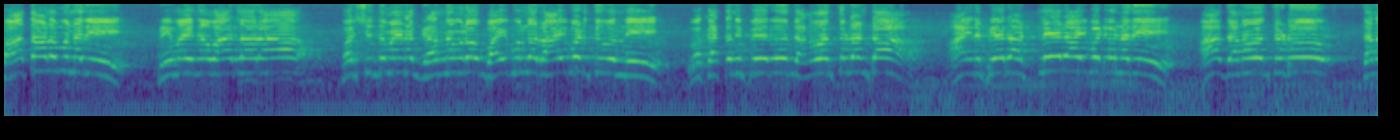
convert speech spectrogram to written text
పాతాళం ఉన్నది ప్రియమైన వారిలారా పరిశుద్ధమైన గ్రంథంలో బైబిల్లో రాయబడుతూ ఉంది. ఒక అతని పేరు ధనవంతుడంట. ఆయన పేరు అట్లే రాయబడి ఉన్నది. ఆ ధనవంతుడు తన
